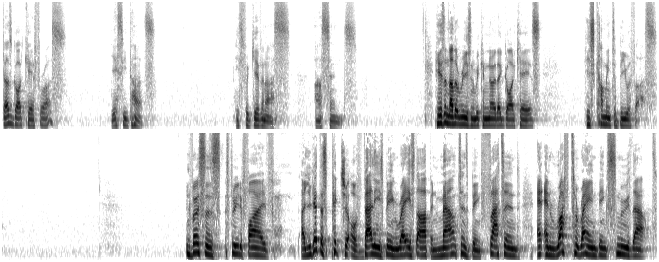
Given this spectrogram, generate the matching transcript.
Does God care for us? Yes, He does. He's forgiven us our sins. Here's another reason we can know that God cares He's coming to be with us. In verses 3 to 5, uh, you get this picture of valleys being raised up and mountains being flattened and, and rough terrain being smoothed out.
